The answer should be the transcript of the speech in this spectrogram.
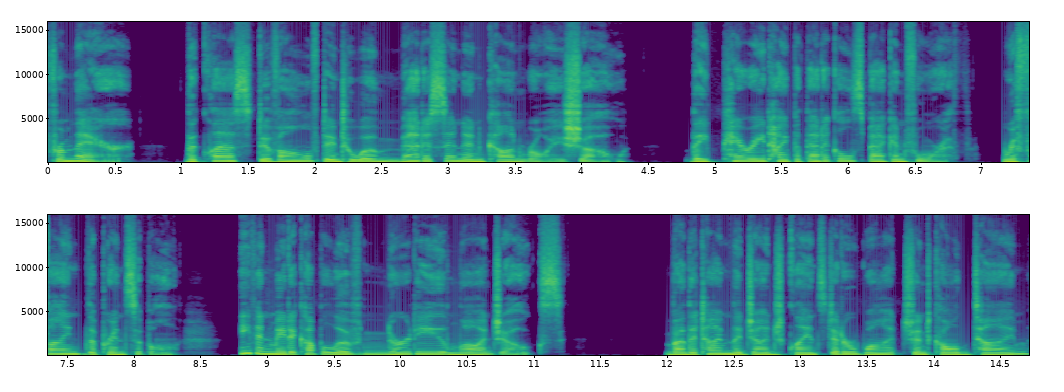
From there, the class devolved into a Madison and Conroy show. They parried hypotheticals back and forth, refined the principle, even made a couple of nerdy law jokes. By the time the judge glanced at her watch and called time,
